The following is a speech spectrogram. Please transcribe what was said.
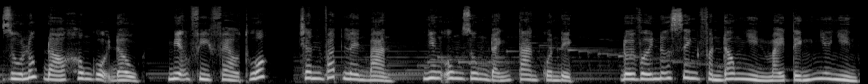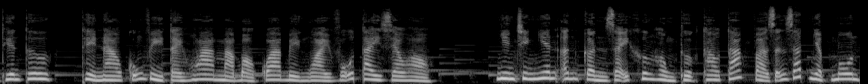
dù lúc đó không gội đầu, miệng phi phèo thuốc, chân vắt lên bàn, nhưng ung dung đánh tan quân địch. Đối với nữ sinh phần đông nhìn máy tính như nhìn thiên thư, thể nào cũng vì tài hoa mà bỏ qua bề ngoài vỗ tay gieo hò. Nhìn Trình Nhiên ân cần dạy Khương Hồng Thược thao tác và dẫn dắt nhập môn,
